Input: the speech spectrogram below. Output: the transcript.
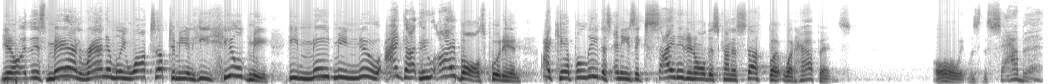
You know, this man randomly walks up to me and he healed me. He made me new. I got new eyeballs put in. I can't believe this. And he's excited and all this kind of stuff. But what happens? Oh, it was the Sabbath.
